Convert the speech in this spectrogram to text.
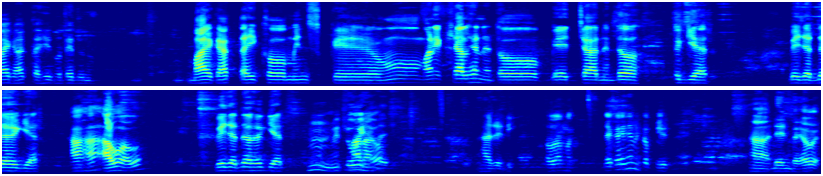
બાઇક હાંકતા શીખો તેદુનું બાઇક હાંકતા શીખો મીન્સ કે હું મને ખ્યાલ છે ને તો બે હજાર ને દસ અગિયાર બે હજાર દસ અગિયાર. હા હા. આવો આવો. બે હજાર દસ અગિયાર. હમ એટલું હોય હો. અંદાજે. હા રેડી હવે આમાં દેખાય છે ને કમ્પ્લીટ હા દેનભાઈ હવે.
